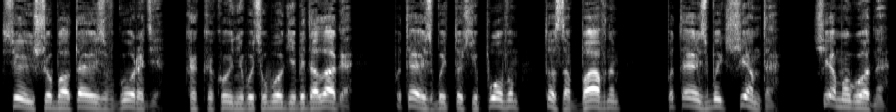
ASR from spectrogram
Все еще болтаюсь в городе, как какой-нибудь убогий бедолага, пытаюсь быть то хиповым, то забавным, пытаюсь быть чем-то, чем угодно.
